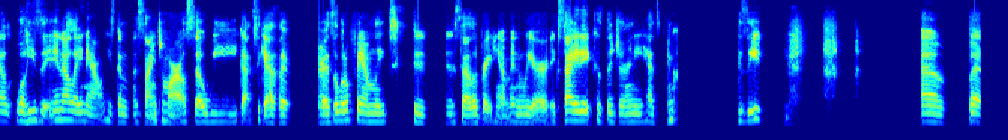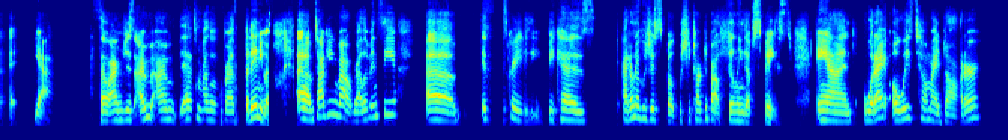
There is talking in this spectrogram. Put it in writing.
L- well, he's in LA now. He's going to sign tomorrow. So we got together as a little family to to celebrate him. And we are excited because the journey has been crazy. Um, but yeah, so I'm just I'm I'm that's my little brother. But anyway, um, talking about relevancy, um, it's crazy because I don't know who just spoke, but she talked about filling up space. And what I always tell my daughter,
